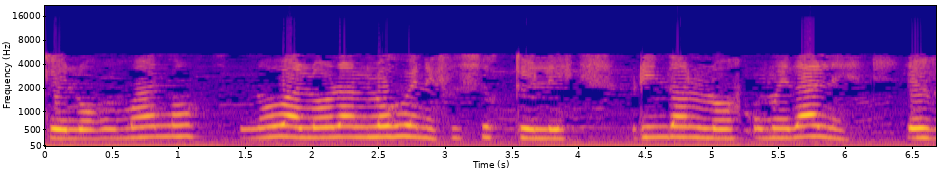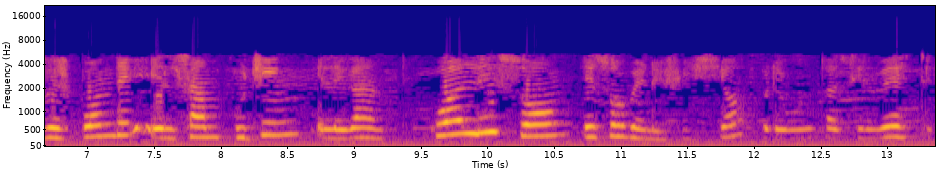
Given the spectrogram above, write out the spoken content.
que los humanos no valoran los beneficios que les brindan los humedales. Les responde el Zampullín elegante. ¿Cuáles son esos beneficios? Pregunta Silvestre.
